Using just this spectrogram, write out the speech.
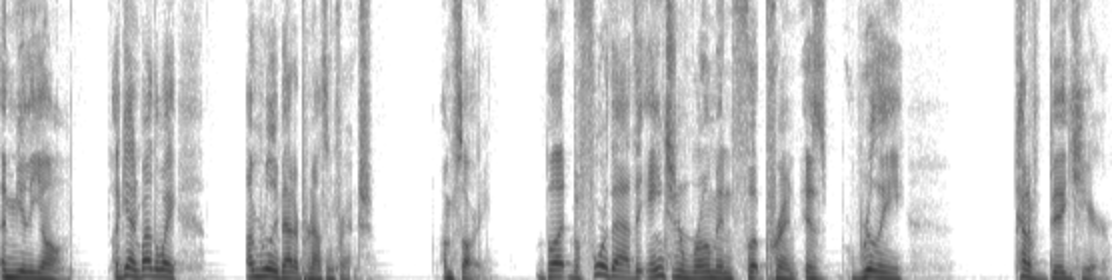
Emilion. Again, by the way, I'm really bad at pronouncing French. I'm sorry. But before that, the ancient Roman footprint is really kind of big here.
